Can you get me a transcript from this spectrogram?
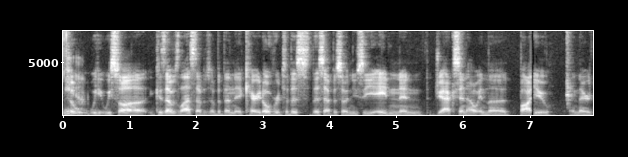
so Yeah. we we saw because that was last episode, but then it carried over to this this episode, and you see Aiden and Jackson out in the bayou, and they're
